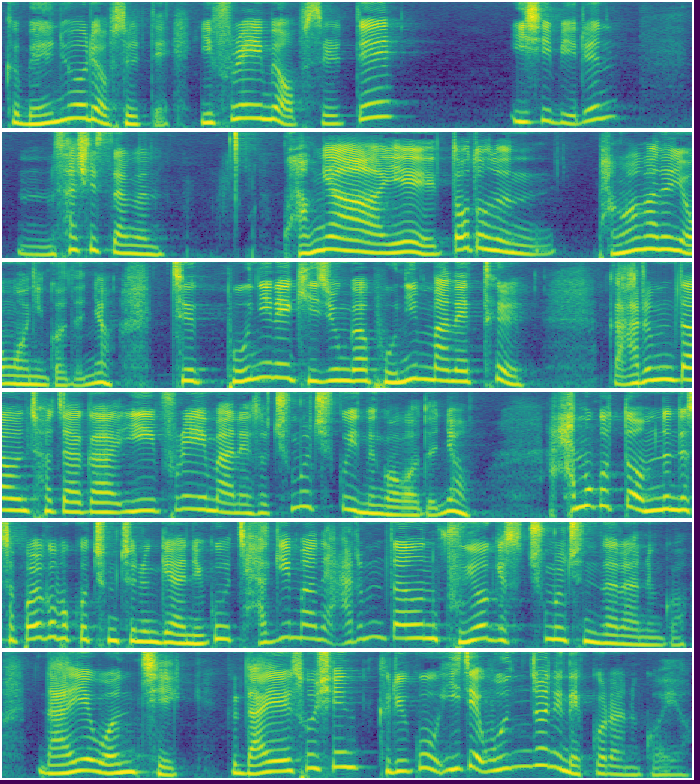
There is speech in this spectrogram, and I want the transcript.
그 매뉴얼이 없을 때, 이 프레임이 없을 때 20일은 음, 사실상은 광야에 떠도는 방황하는 영혼이거든요. 즉 본인의 기준과 본인만의 틀, 그 아름다운 처자가 이 프레임 안에서 춤을 추고 있는 거거든요. 아무것도 없는 데서 뻘거벗고 춤추는 게 아니고 자기만의 아름다운 구역에서 춤을 춘다라는 거. 나의 원칙, 나의 소신, 그리고 이제 온전히 내 거라는 거예요.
